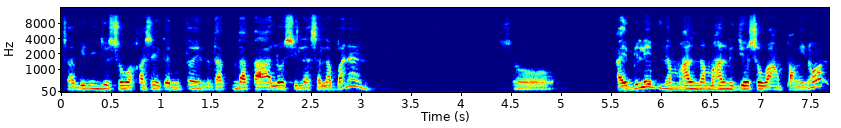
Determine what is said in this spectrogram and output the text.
sabi ni Joshua kasi ganito, eh, natalo sila sa labanan. So, I believe na mahal na mahal ni Joshua ang Panginoon.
